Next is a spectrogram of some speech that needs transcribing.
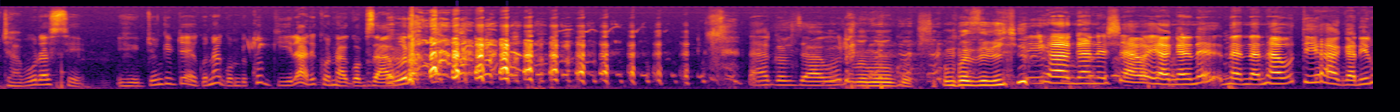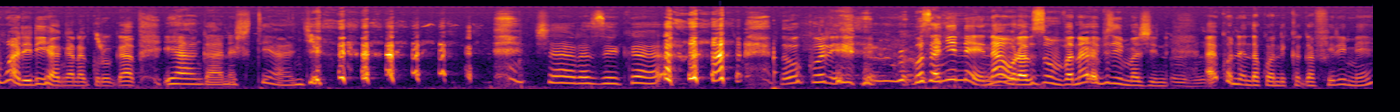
Byabura se. Ibyo ngibyo yego ntabwo mbikubwira ariko ntabwo byabura. Ntabwo byabura. Unkoze ibiki ihangane shawe ihangane. Na- na- ntawe utihangana intwari irihangana ku rugamba. Ihangane nshuti yanjye. shawe uraseka ni ukuri gusa nyine nawe urabyumva nawe byimajine ariko nenda kwandika agafilime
